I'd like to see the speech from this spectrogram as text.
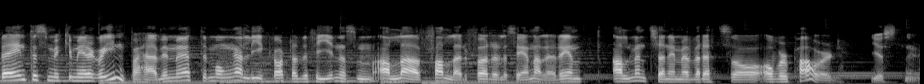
det är inte så mycket mer att gå in på här. Vi möter många likartade fiender som alla faller förr eller senare. Rent allmänt känner jag mig rätt så overpowered just nu.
